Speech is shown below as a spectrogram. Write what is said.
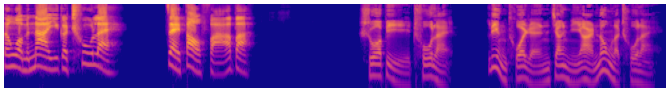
等我们那一个出来，再道罚吧。说毕，出来，另托人将倪二弄了出来，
